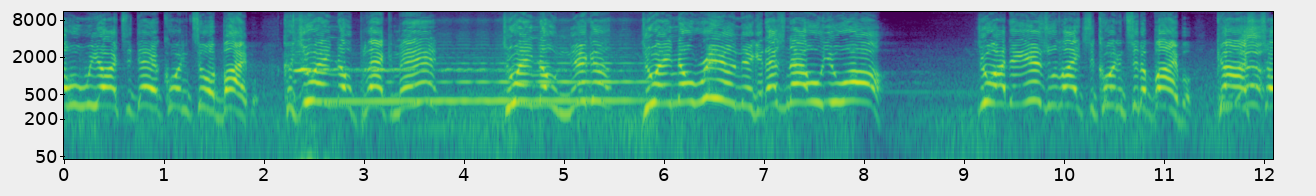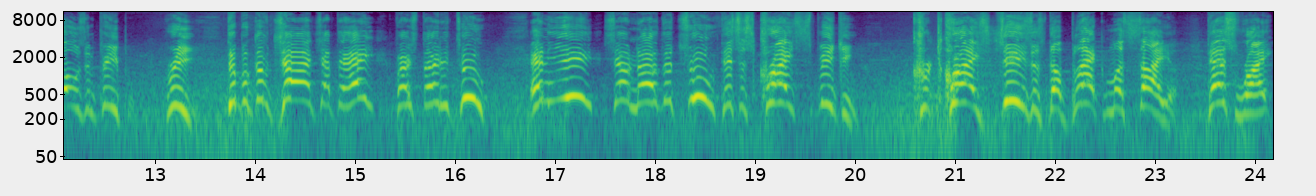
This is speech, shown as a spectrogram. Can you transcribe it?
Out who we are today according to a Bible. Cause you ain't no black man. You ain't no nigga. You ain't no real nigga. That's not who you are. You are the Israelites according to the Bible. God's Yeah. chosen people. Read. The book of John, chapter 8, verse 32. And ye shall know the truth. This is Christ speaking. Christ, Jesus, the black Messiah. That's right.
